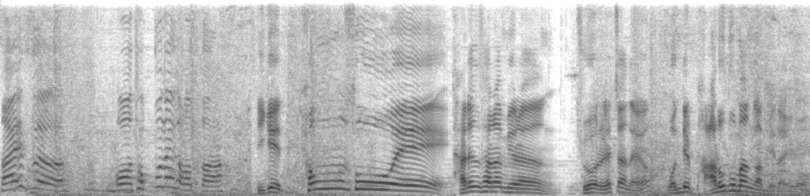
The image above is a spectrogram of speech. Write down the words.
나이스 와 덕분에 잡았다 이게 평소에 다른 사람이랑 듀얼을 했잖아요. 원딜 바로 도망갑니다 이거.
